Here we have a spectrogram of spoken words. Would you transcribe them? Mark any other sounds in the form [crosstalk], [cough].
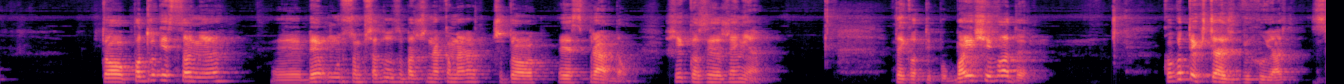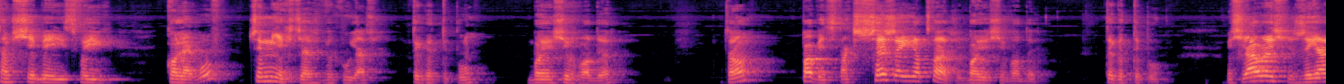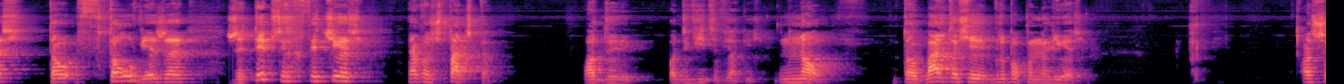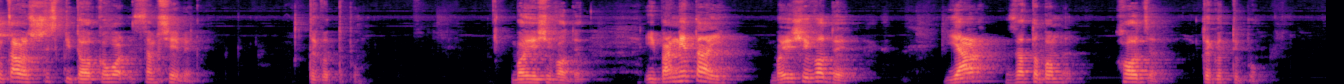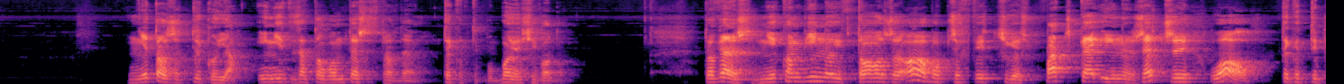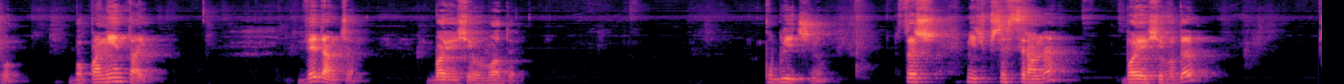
to po drugiej stronie y, był u sąsiadów zobaczyć na kamerach, czy to jest prawdą. Się okazuje, że nie. Tego typu. Boję się wody. Kogo ty chciałeś wychujać? Sam siebie i swoich kolegów? Czy mnie chciałeś wychujać? Tego typu. Boję się wody. Co? Powiedz tak szczerze i otwarcie. Boję się wody. Tego typu. Myślałeś, że ja to, w to uwierzę, że ty przechwyciłeś jakąś paczkę od, od widzów jakichś. No. To bardzo się grubo pomyliłeś. Oszukałeś wszystkich dookoła sam siebie. Tego typu. Boję się wody. I pamiętaj, boję się wody. Ja za tobą chodzę. Tego typu. Nie to, że tylko ja. I nie za tobą też sprawdzałem. Tego typu. Boję się wody to wiesz, nie kombinuj w to, że o, bo przechwyciłeś paczkę i inne rzeczy, wow, tego typu. Bo pamiętaj, wydam cię, boję się wody. Publicznie. Chcesz mieć przestranę? Boję się wody?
